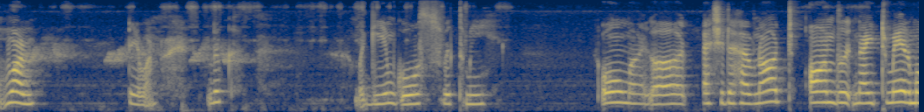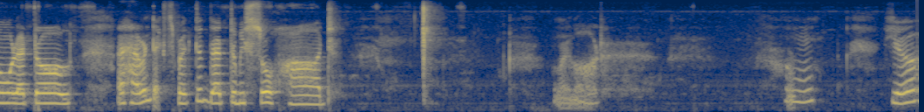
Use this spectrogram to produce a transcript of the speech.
one. Day one. Look, the game goes with me. Oh my god, I should have not on the nightmare mode at all. I haven't expected that to be so hard. Oh my god. Hmm. Here.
